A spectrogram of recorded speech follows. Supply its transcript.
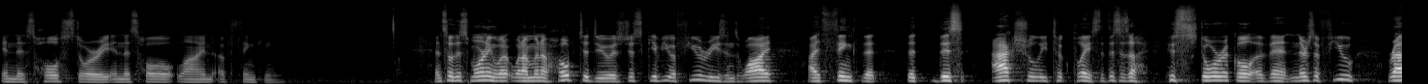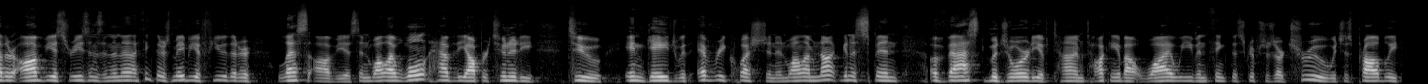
in this whole story, in this whole line of thinking. And so this morning, what, what I'm going to hope to do is just give you a few reasons why I think that, that this actually took place, that this is a historical event. And there's a few rather obvious reasons, and then I think there's maybe a few that are less obvious. And while I won't have the opportunity to engage with every question, and while I'm not going to spend a vast majority of time talking about why we even think the scriptures are true, which is probably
